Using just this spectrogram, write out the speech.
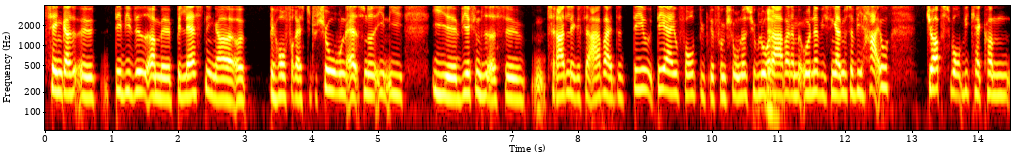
tænker øh, det, vi ved om øh, belastninger og behov for restitution, alt sådan noget ind i, i øh, virksomheders øh, tilrettelæggelse af arbejdet. Det er, jo, det er jo forebyggende funktioner. Psykologer, ja. der arbejder med undervisning. Altså, så vi har jo jobs, hvor vi kan komme,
